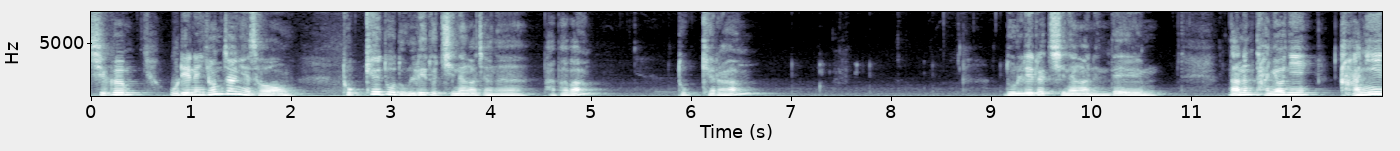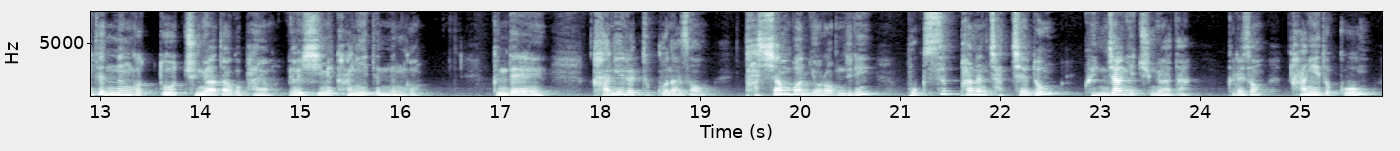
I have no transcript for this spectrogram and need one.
지금 우리는 현장에서 독해도 논리도 진행하잖아. 봐봐봐. 독해랑 논리를 진행하는데 나는 당연히 강의 듣는 것도 중요하다고 봐요. 열심히 강의 듣는 거. 근데 강의를 듣고 나서 다시 한번 여러분들이 복습하는 자체도 굉장히 중요하다. 그래서 강의 듣고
